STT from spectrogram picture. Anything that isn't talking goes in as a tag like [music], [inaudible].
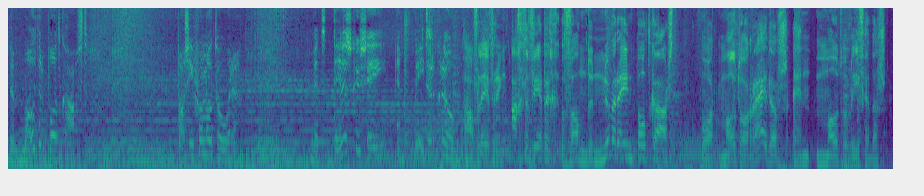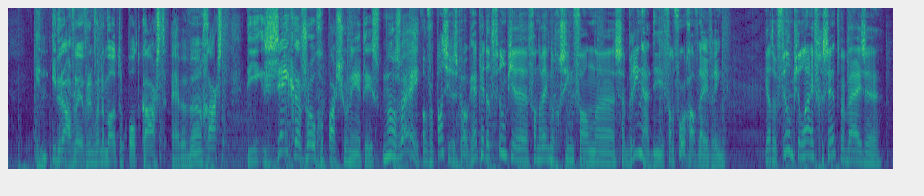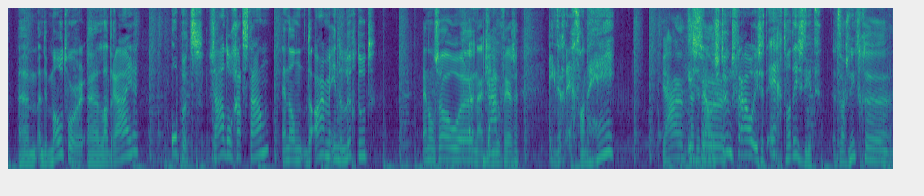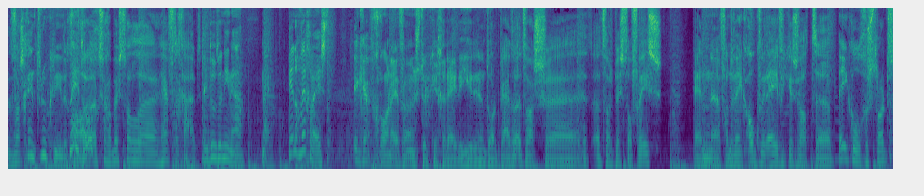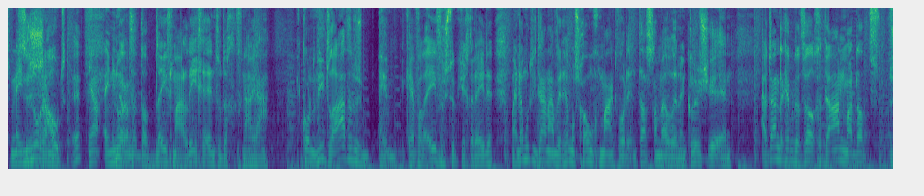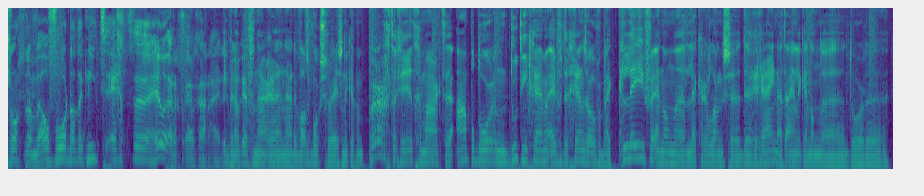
de Motorpodcast. Passie voor motoren. Met Dennis QC en Peter Kroon. Aflevering 48 van de nummer 1 podcast voor motorrijders en motorliefhebbers. In iedere aflevering van de Motorpodcast hebben we een gast die zeker zo gepassioneerd is als wij. Over passie gesproken, heb je dat filmpje van de week nog gezien van eh, Sabrina, die, van de vorige aflevering? Die had een filmpje live gezet waarbij ze ehm, de motor eh, laat draaien, op het zadel gaat staan en dan de armen in de lucht doet. En dan zo, eh nou, ik ja. Ik dacht echt van, hé? Ja, het Is het nou een eh, stuntvrouw? Is het echt? Wat is dit? Het was, niet ge- het was geen truc in ieder Nee, geval. toch? Het zag er best wel eh, heftig uit. Ik doe het er niet na. Nee. Ben je nog weg geweest? Ik heb gewoon even een stukje gereden hier in het dorp. Ja, het, was, het, het was best wel fris. En van de week ook weer eventjes wat pekel gestort. Enorm. zout. Hè? Ja, En enorm. dat, dat bleef maar liggen. En toen dacht ik van, nou ja, ik kon het niet laten. Dus eh, ik heb wel even een stukje gereden. Maar dan moet hij daarna weer helemaal schoongemaakt worden. En dat is dan wel weer een klusje. En uiteindelijk heb ik dat wel gedaan. Maar dat zorgt er dan wel voor dat ik niet echt eh, heel erg ver ga rijden. Ik ben ook even naar, eh, naar de wasbox geweest. En ik heb een prachtige rit gemaakt. Eh, Apeldoorn, Doetinchem, even de grens over bij Kleven. En dan lekker langs de Rijn uiteindelijk. En dan door de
